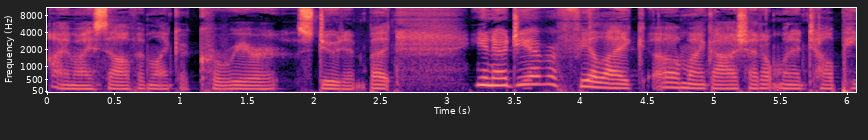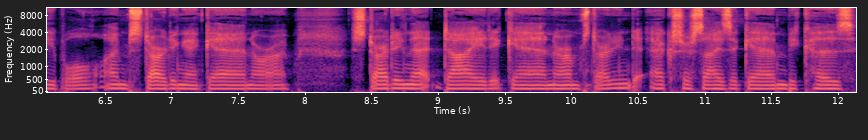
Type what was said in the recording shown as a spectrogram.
I myself am like a career student, but you know, do you ever feel like, oh my gosh, I don't want to tell people I'm starting again or I'm starting that diet again or I'm starting to exercise again because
